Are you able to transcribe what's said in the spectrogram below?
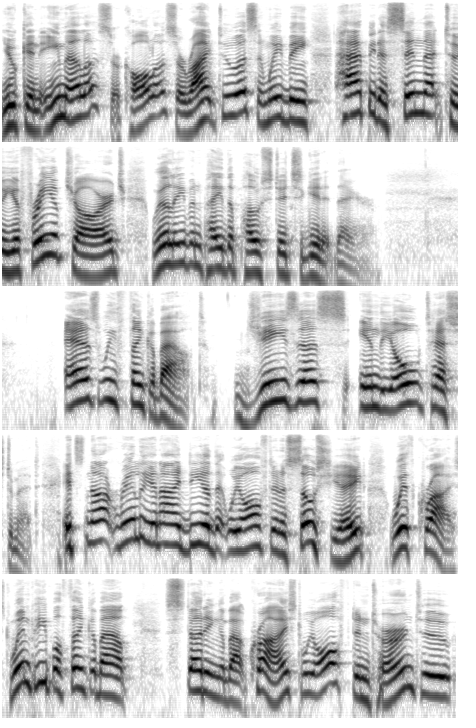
you can email us or call us or write to us and we'd be happy to send that to you free of charge. We'll even pay the postage to get it there. As we think about Jesus in the Old Testament. It's not really an idea that we often associate with Christ. When people think about studying about Christ, we often turn to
